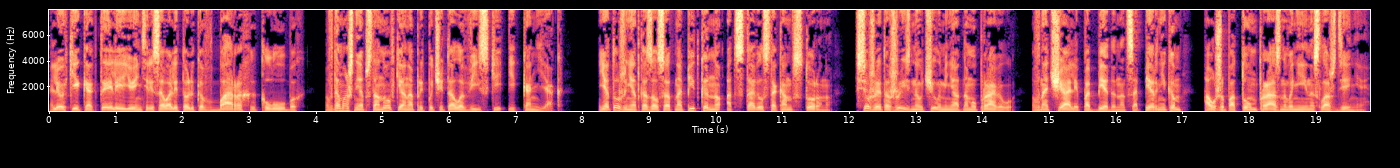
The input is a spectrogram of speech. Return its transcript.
Легкие коктейли ее интересовали только в барах и клубах. В домашней обстановке она предпочитала виски и коньяк. Я тоже не отказался от напитка, но отставил стакан в сторону. Все же эта жизнь научила меня одному правилу. Вначале победа над соперником, а уже потом празднование и наслаждение.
